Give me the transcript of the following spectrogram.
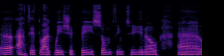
uh, at it like we should be something to you know uh,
